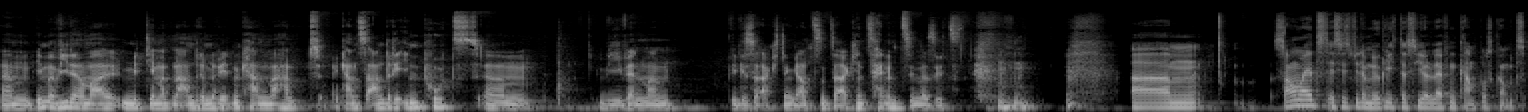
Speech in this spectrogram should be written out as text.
ähm, immer wieder mal mit jemand anderem reden kann. Man hat ganz andere Inputs, ähm, wie wenn man, wie gesagt, den ganzen Tag in seinem Zimmer sitzt. ähm, sagen wir jetzt, es ist wieder möglich, dass ihr live im Campus kommt.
